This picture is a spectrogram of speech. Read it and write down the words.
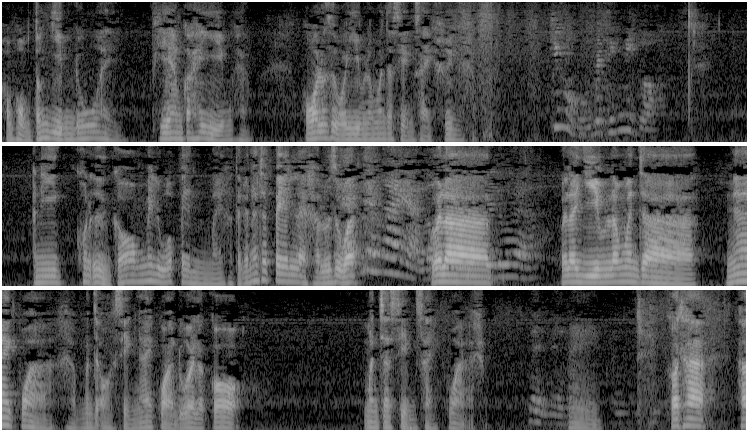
ของผมต้องยิ้มด้วยพี่แอมก็ให้ยิ้มครับ เพราะว่ารู้สึกว่ายิ้มแล้วมันจะเสียงใสขึ้นครับ อันนี้คนอื่นก็ไม่รู้ว่าเป็นไหมครับแต่ก็น่าจะเป็นแหละครับ รู้สึกว่า ยังไงอะรเวลา ไปด้วยอะเวลายิ้มแล้วมันจะง่ายกว่าครับ มันจะออกเสียงง่ายกว่าด้วย แล้วก็ มันจะเสียงใสกว่าครับ ไหนๆๆอืม ก็ถ้าถ้า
